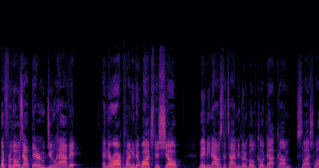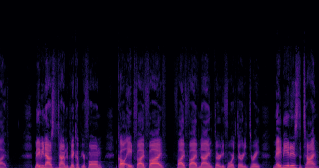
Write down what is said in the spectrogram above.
But for those out there who do have it, and there are plenty that watch this show, maybe now is the time to go to goldco.com slash live. Maybe now is the time to pick up your phone, call 855 559 3433. Maybe it is the time.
